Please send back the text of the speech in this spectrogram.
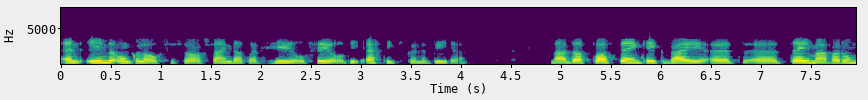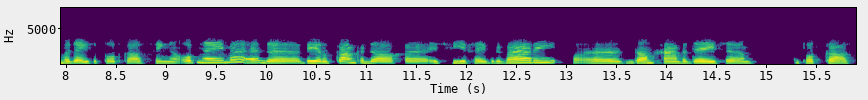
En in de oncologische zorg zijn dat er heel veel die echt iets kunnen bieden. Nou, dat past denk ik bij het uh, thema waarom we deze podcast gingen opnemen. Hè. De Wereldkankerdag uh, is 4 februari. Uh, dan gaan we deze podcast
